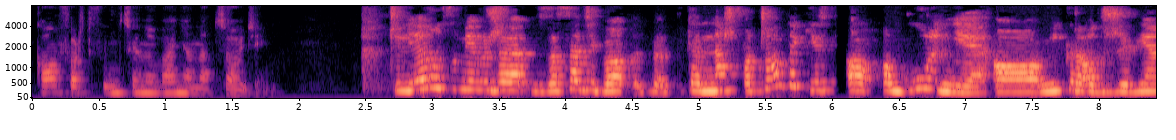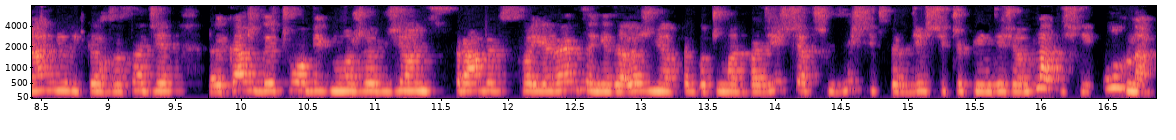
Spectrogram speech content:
komfort funkcjonowania na co dzień. Czyli ja rozumiem, że w zasadzie, bo ten nasz początek jest o, ogólnie o mikroodżywianiu i to w zasadzie każdy człowiek może wziąć sprawę w swoje ręce, niezależnie od tego, czy ma 20, 30, 40 czy 50 lat. Jeśli uzna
